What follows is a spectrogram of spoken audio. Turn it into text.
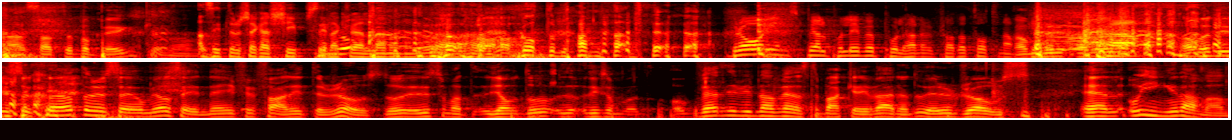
Han satt sig på bänken. Han. Han sitter och käkar chips hela kvällen. och- Gott och blandat. Bra inspel på Liverpool här när vi pratar Tottenham. Ja men, det, ja, men, ja men det är så skönt när du säger, om jag säger nej för fan inte Rose, då är det som att, ja då liksom, väljer vi bland vänsterbackar i världen, då är det Rose. Eller, och ingen annan.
